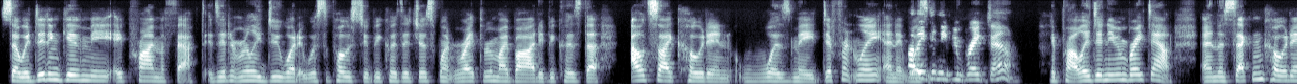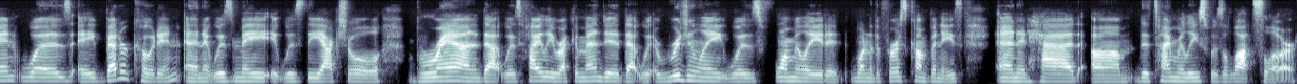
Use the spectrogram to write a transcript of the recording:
So it didn't give me a prime effect. It didn't really do what it was supposed to because it just went right through my body because the outside coating was made differently and it Probably didn't even break down. It probably didn't even break down. And the second coating was a better coating and it was made, it was the actual brand that was highly recommended that originally was formulated, one of the first companies, and it had, um, the time release was a lot slower.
